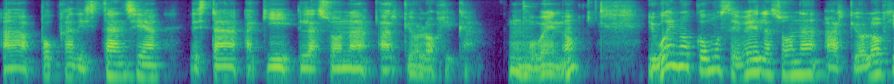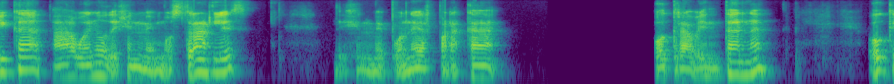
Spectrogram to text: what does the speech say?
a poca distancia está aquí la zona arqueológica. Bueno, y bueno, ¿cómo se ve la zona arqueológica? Ah, bueno, déjenme mostrarles. Déjenme poner para acá otra ventana. Ok,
